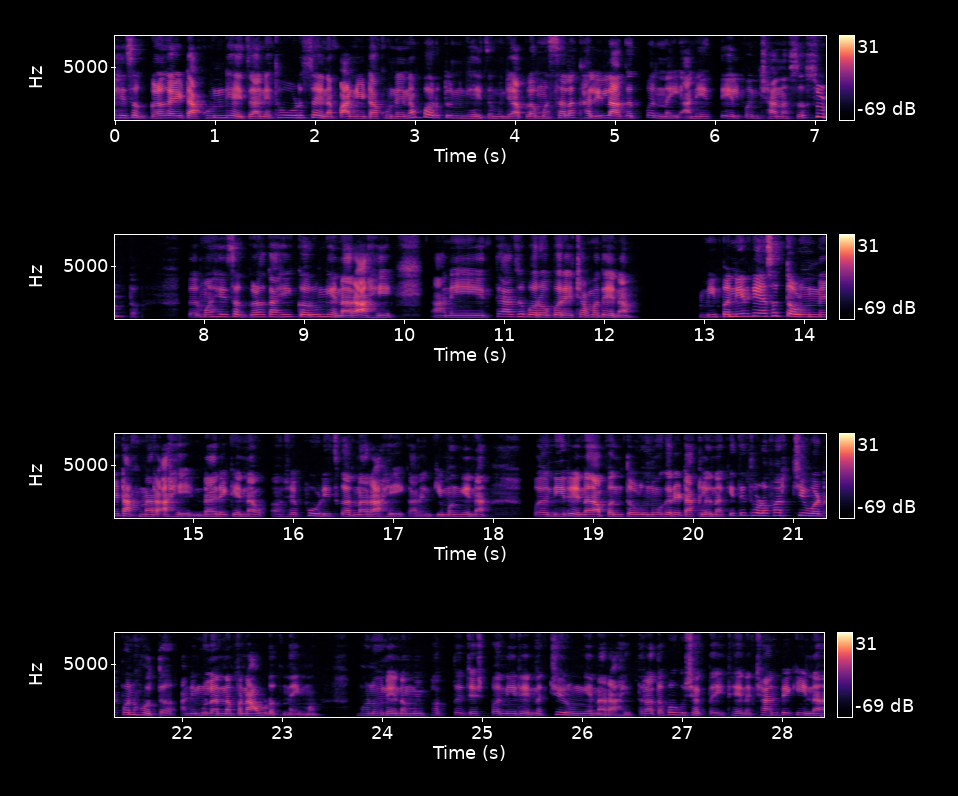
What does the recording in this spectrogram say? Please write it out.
हे सगळं काही टाकून घ्यायचं आणि थोडंसं आहे ना पाणी टाकून आहे ना परतून घ्यायचं. म्हणजे आपला मसाला खाली लागत पण नाही आणि तेल पण छान असं सुटतं. तर मग हे सगळं काही करून घेणार आहे आणि त्याचबरोबर याच्यामध्ये ना मी पनीर काही असं तळून नाही टाकणार आहे. डायरेक्ट आहे ना अशा फोडीच करणार आहे. कारण की मग आहे ना पनीर आहे ना आपण तळून वगैरे टाकलं ना की ते थोडंफार चिवट पण होतं आणि मुलांना पण आवडत नाही मग. म्हणून आहे ना मी फक्त जस्ट पनीर आहे ना चिरून घेणार आहे. तर आता बघू शकता इथे आहे ना छानपैकी ना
